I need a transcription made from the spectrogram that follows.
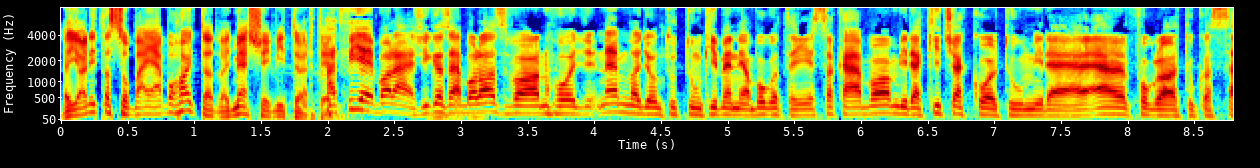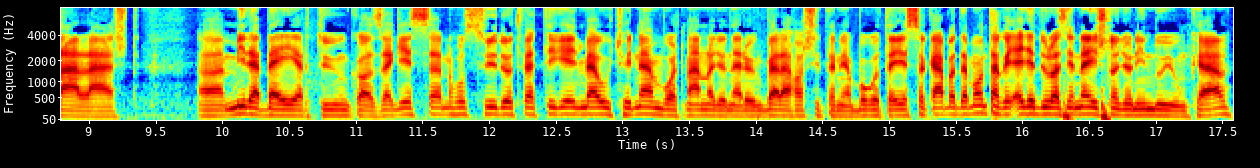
Janit a szobájába hagytad, vagy mesélj, mi történt? Hát figyelj Balázs, igazából az van, hogy nem nagyon tudtunk kimenni a bogotai éjszakába, mire kicsekkoltunk, mire elfoglaltuk a szállást, Uh, mire beértünk, az egészen hosszú időt vett igénybe, úgyhogy nem volt már nagyon erőnk belehasítani a Bogota éjszakába, de mondták, hogy egyedül azért ne is nagyon induljunk el.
